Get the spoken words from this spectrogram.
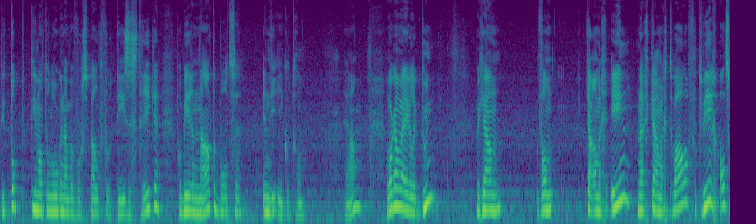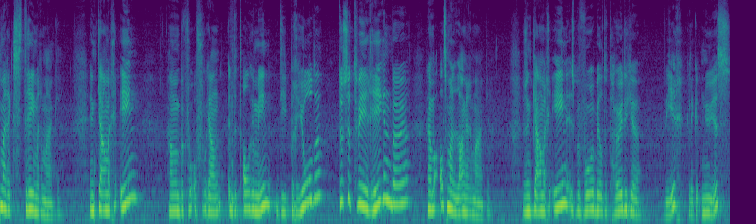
die topklimatologen hebben voorspeld voor deze streken proberen na te bootsen in die ecotron. Ja. Wat gaan we eigenlijk doen? We gaan van kamer 1 naar kamer 12 het weer alsmaar extremer maken. In kamer 1 gaan we, of we gaan in het algemeen die periode tussen twee regenbuien gaan we alsmaar langer maken. Dus in kamer 1 is bijvoorbeeld het huidige weer, gelijk het nu is.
